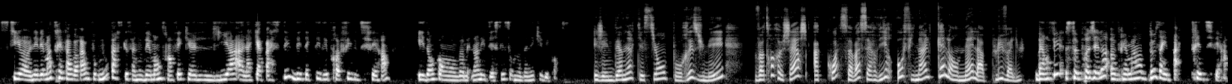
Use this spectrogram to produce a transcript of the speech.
Ce qui est un élément très favorable pour nous parce que ça nous démontre en fait que l'IA a la capacité de détecter des profils différents et donc, on va maintenant les tester sur nos données québécoises. Et j'ai une dernière question pour résumer. Votre recherche, à quoi ça va servir au final? Quelle en est la plus-value? Ben, en fait, ce projet-là a vraiment deux impacts très différents.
